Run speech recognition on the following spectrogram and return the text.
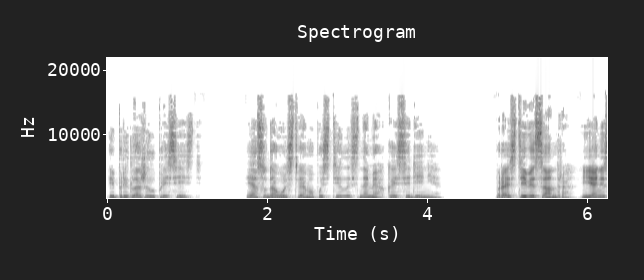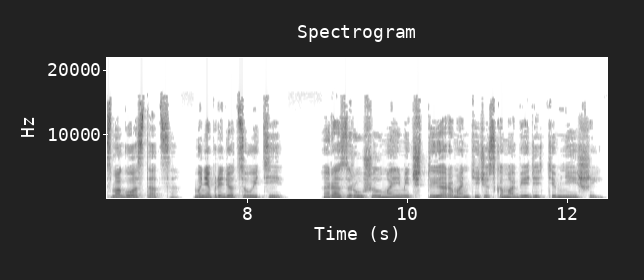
и предложил присесть. Я с удовольствием опустилась на мягкое сиденье. «Прости, Висандра, я не смогу остаться. Мне придется уйти». Разрушил мои мечты о романтическом обеде темнейший.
